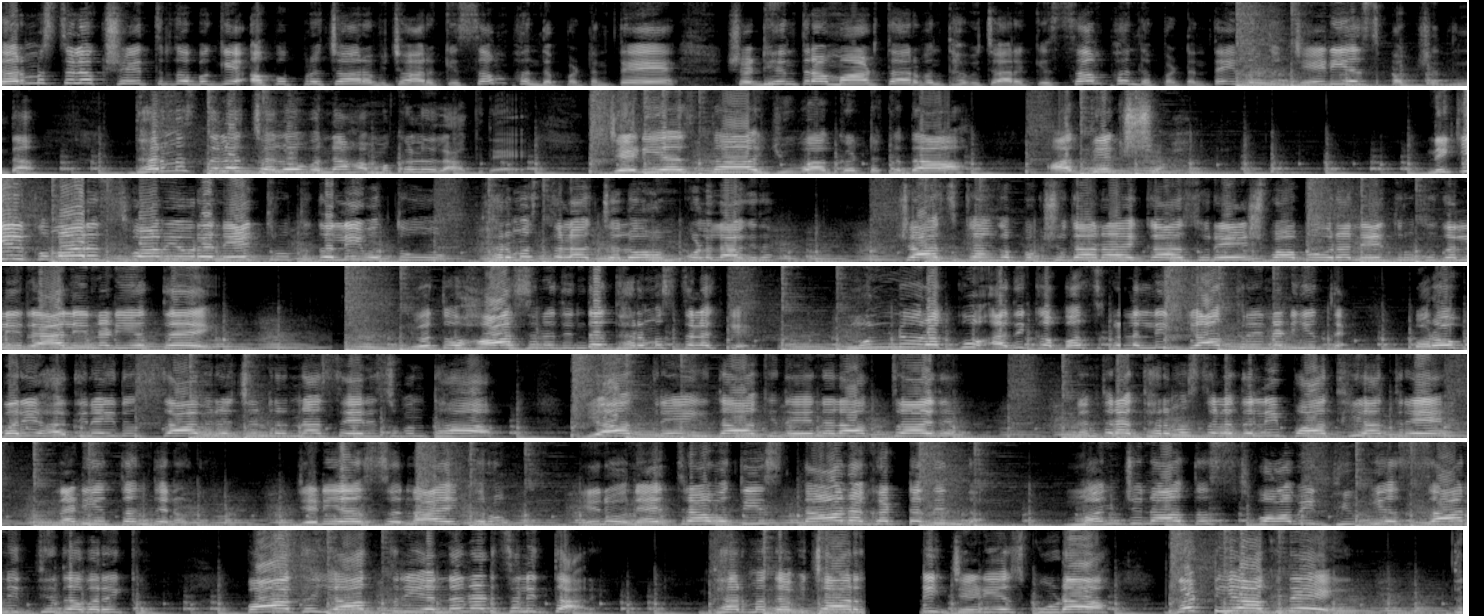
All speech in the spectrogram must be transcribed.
ಧರ್ಮಸ್ಥಳ ಕ್ಷೇತ್ರದ ಬಗ್ಗೆ ಅಪಪ್ರಚಾರ ವಿಚಾರಕ್ಕೆ ಸಂಬಂಧಪಟ್ಟಂತೆ, ಷಡ್ಯಂತ್ರ ಮಾಡ್ತಾ ಇರುವಂತಹ ವಿಚಾರಕ್ಕೆ ಸಂಬಂಧಪಟ್ಟಂತೆ ಇವತ್ತು ಜೆಡಿಎಸ್ ಪಕ್ಷದಿಂದ ಧರ್ಮಸ್ಥಳ ಚಲೋವನ್ನ ಹಮ್ಮಿಕೊಳ್ಳಲಾಗಿದೆ. ಜೆಡಿಎಸ್ನ ಯುವ ಘಟಕದ ಅಧ್ಯಕ್ಷ ನಿಖಿಲ್ ಕುಮಾರಸ್ವಾಮಿ ಅವರ ನೇತೃತ್ವದಲ್ಲಿ ಇವತ್ತು ಧರ್ಮಸ್ಥಳ ಚಲೋ ಹಮ್ಮಿಕೊಳ್ಳಲಾಗಿದೆ. ಶಾಸಕಾಂಗ ಪಕ್ಷದ ನಾಯಕ ಸುರೇಶ್ ಬಾಬು ಅವರ ನೇತೃತ್ವದಲ್ಲಿ ರ್ಯಾಲಿ ನಡೆಯುತ್ತೆ. ಇವತ್ತು ಹಾಸನದಿಂದ ಧರ್ಮಸ್ಥಳಕ್ಕೆ ಮುನ್ನೂರಕ್ಕೂ ಅಧಿಕ ಬಸ್ಗಳಲ್ಲಿ ಯಾತ್ರೆ ನಡೆಯುತ್ತೆ. ಬರೋಬ್ಬರಿ ಹದಿನೈದು ಸಾವಿರ ಜನರನ್ನ ಸೇರಿಸುವಂತಹ ಯಾತ್ರೆ ಇದಾಗಿದೆ ಎನ್ನಲಾಗ್ತಾ ಇದೆ. ನಂತರ ಧರ್ಮಸ್ಥಳದಲ್ಲಿ ಪಾದಯಾತ್ರೆ ನಡೆಯುತ್ತಂತೆ ನೋಡಿ. ಜೆಡಿಎಸ್ ನಾಯಕರು ಏನು ನೇತ್ರಾವತಿ ಸ್ನಾನ ಘಟ್ಟದಿಂದ ಮಂಜುನಾಥ ಸ್ವಾಮಿ ದಿವ್ಯ ಸಾನ್ನಿಧ್ಯದವರೆಗೂ ಪಾದಯಾತ್ರೆಯನ್ನ ನಡೆಸಲಿದ್ದಾರೆ. ಧರ್ಮದ ವಿಚಾರದಲ್ಲಿ ಜೆಡಿಎಸ್ ಕೂಡ ಗಟ್ಟಿಯಾಗಿದೆ.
